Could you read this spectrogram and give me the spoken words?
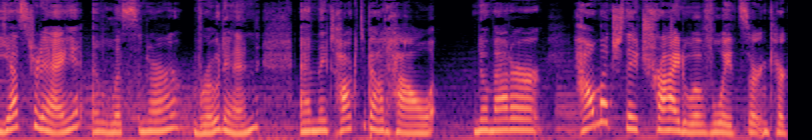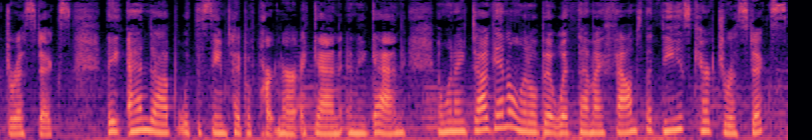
Yesterday, a listener wrote in and they talked about how no matter how much they try to avoid certain characteristics, they end up with the same type of partner again and again. And when I dug in a little bit with them, I found that these characteristics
